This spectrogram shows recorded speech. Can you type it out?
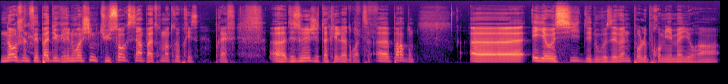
non, je ne fais pas du greenwashing, tu sens que c'est un patron d'entreprise. Bref, Euh, désolé, j'ai taclé la droite. Euh, pardon. Euh, et il y a aussi des nouveaux events. Pour le 1er mai, il y aura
